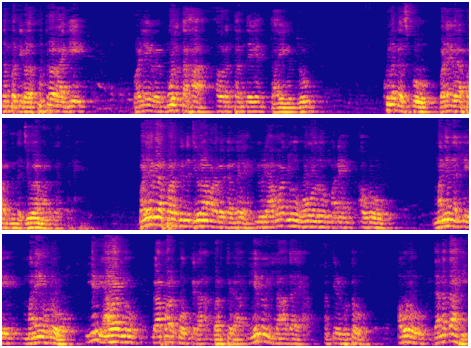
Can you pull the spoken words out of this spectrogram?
ದಂಪತಿಗಳ ಪುತ್ರರಾಗಿ ಬಳೆ ಮೂಲತಃ ಅವರ ತಂದೆ ತಾಯಿಯಂದರು ಕುಲಕಸ್ಬು ಬಳೆ ವ್ಯಾಪಾರದಿಂದ ಜೀವನ ಮಾಡ್ತಾ ಇರ್ತಾರೆ. ಬಳೆ ವ್ಯಾಪಾರದಿಂದ ಜೀವನ ಮಾಡಬೇಕಾದ್ರೆ ಇವ್ರು ಯಾವಾಗಲೂ ಹೋಗೋದು, ಮನೆ, ಅವರು ಮನೆಯಲ್ಲಿ ಮನೆಯವರು, ಏನು ಯಾವಾಗಲೂ ವ್ಯಾಪಾರಕ್ಕೆ ಹೋಗ್ತೀರಾ, ಬರ್ತೀರಾ, ಏನೂ ಇಲ್ಲ ಆದಾಯ ಅಂತ ಹೇಳ್ಬಿಟ್ಟು ಅವರು ದನದಾಹಿ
